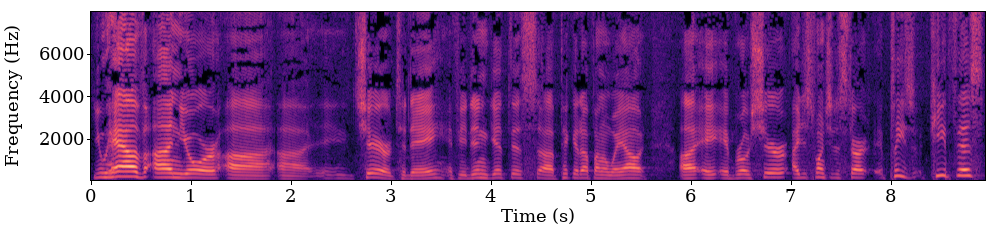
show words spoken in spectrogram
You have on your uh, uh, chair today, if you didn't get this, uh, pick it up on the way out, uh, a, a brochure. I just want you to start, please keep this,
